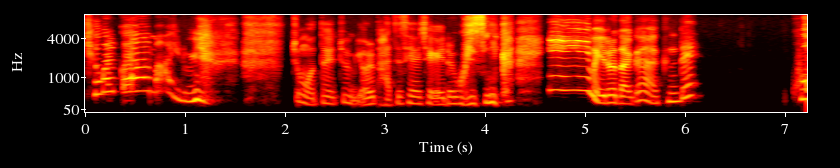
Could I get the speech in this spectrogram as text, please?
튀어갈 거야." 막 이러면 좀 어때요? 좀열 받으세요? 제가 이러고 있으니까. "이." 막 이러다가 근데 그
